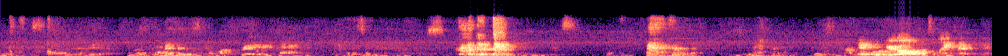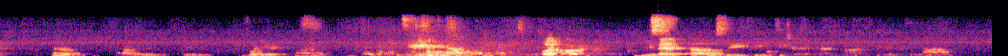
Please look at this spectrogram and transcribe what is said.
Okay, who here all went to Lane Tech again? I know, uh, you, four year. But, okay. You said, uh, who's the people teacher? Um, um, has, I don't know, professional, um, yeah, and we know about it. That, I don't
